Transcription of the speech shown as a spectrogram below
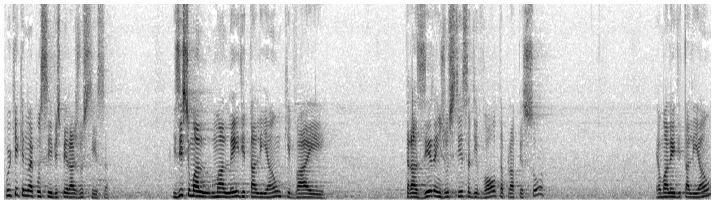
Por que, que não é possível esperar justiça? Existe uma, uma lei de talião que vai trazer a injustiça de volta para a pessoa? É uma lei de talião?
